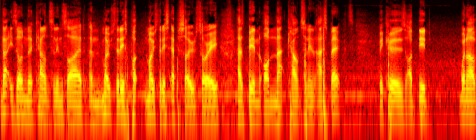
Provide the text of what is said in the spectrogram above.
that is on the counselling side, and most of this most of this episode, sorry, has been on that counselling aspect because I did when I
